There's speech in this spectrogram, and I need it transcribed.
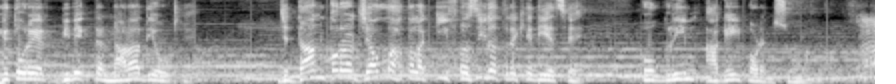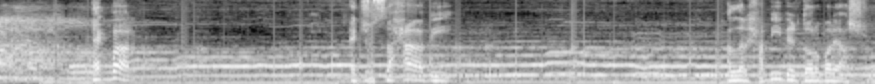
ভেতরের বিবেকটা নাড়া দিয়ে ওঠে যে দান করার যে আল্লাহ তালা কি ফজিলত রেখে দিয়েছে, অগ্রিম আগেই পড়েন সুহান একবার একজন সাহাবি আল্লাহর হাবিবের দরবারে আসলো।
